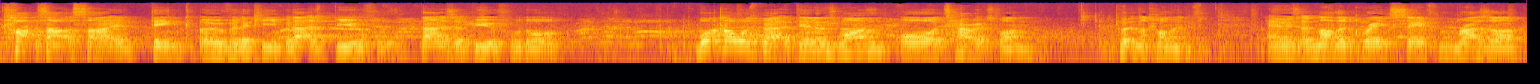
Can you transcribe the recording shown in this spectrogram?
Cuts outside, dink over the keeper. That is beautiful. That is a beautiful goal. What goal was better, Dylan's one or Tarek's one? Put in the comments. Anyways, another great save from Raza.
